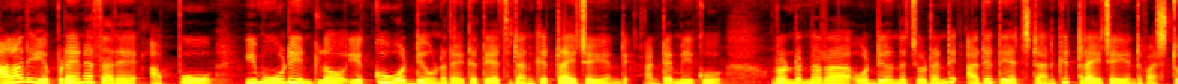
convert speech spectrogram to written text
అలానే ఎప్పుడైనా సరే అప్పు ఈ మూడింట్లో ఎక్కువ వడ్డీ ఉన్నదైతే తీర్చడానికి ట్రై చేయండి. అంటే మీకు రెండున్నర వడ్డీ ఉంది చూడండి అది తీర్చడానికి ట్రై చేయండి ఫస్ట్.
